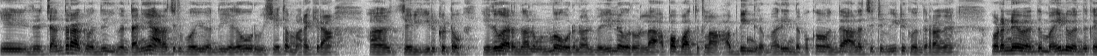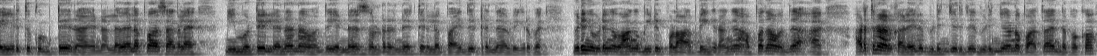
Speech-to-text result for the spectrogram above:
இது சந்திராவுக்கு வந்து இவன் தனியாக அழைச்சிட்டு போய் வந்து ஏதோ ஒரு விஷயத்த மறைக்கிறான். சரி இருக்கட்டும். எதுவாக இருந்தாலும் உண்மை ஒரு நாள் வெளியில் வரும்ல அப்போ பார்த்துக்கலாம் அப்படிங்கிற மாதிரி இந்த பக்கம் வந்து அழைச்சிட்டு வீட்டுக்கு வந்துடுறாங்க. உடனே வந்து மயில் வந்து கையெடுத்து கும்பிட்டு நான் நல்ல வேலைப்பா சகலை. நீ மட்டும் இல்லைன்னா நான் வந்து என்ன சொல்கிறேன்னு தெரியல பயந்துட்டு இருந்தேன் அப்படிங்கிறப்ப விடுங்க விடுங்க வாங்க வீட்டுக்கு போகலாம் அப்படிங்கிறாங்க. அப்போ தான் வந்து அடுத்த நாள் காலையில் விடிஞ்சிருது. விடிஞ்சோன்னு பார்த்தா இந்த பக்கம்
